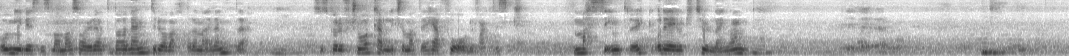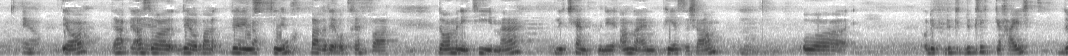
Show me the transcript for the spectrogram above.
og min businessmamma sa jo det at bare vent til du har vært på denne eventet. Så skal du se hva liksom at her får du faktisk masse inntrykk, og det er jo ikke tull engang. Ja. Ja, det, altså, det, bare, det er jo stort, bare det å treffe damene i teamet, bli kjent med dem annet enn PC-skjerm. Og, og du, du, du klikker helt. Du,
